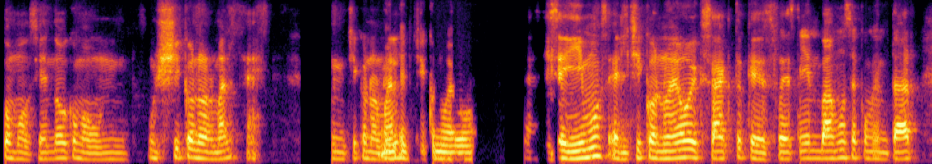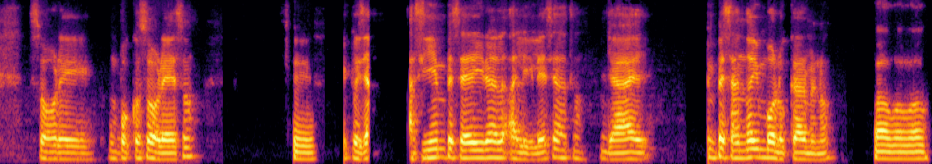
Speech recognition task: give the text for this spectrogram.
como siendo como un, un chico normal. un chico normal. El chico nuevo. Y seguimos, el chico nuevo, exacto, que después también vamos a comentar sobre un poco sobre eso. Sí. Y pues ya, así empecé a ir a la, iglesia, ya empezando a involucrarme, ¿no? Wow, wow,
